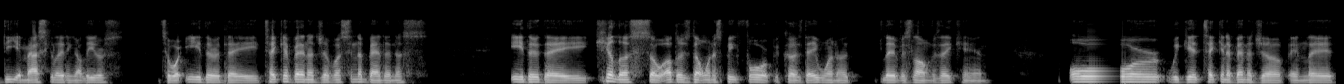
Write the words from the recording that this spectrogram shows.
de-emasculating our leaders to where either they take advantage of us and abandon us either they kill us so others don't want to speak forward because they want to live as long as they can or we get taken advantage of and led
